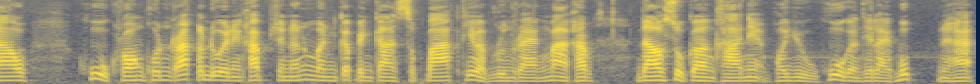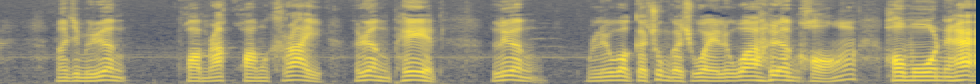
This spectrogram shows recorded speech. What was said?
ดาว คู่ครองคนรักกันด้วยนะครับ ฉะนั้นมันก็เป็นการสปาร์คที่แบบรุนแรงมากครับ ดาวศุกร์กับอังคารเนี่ยพออยู่คู่กันทีไรปุ๊บนะฮะ มันจะมีเรื่องความรักความใคร่ เรื่องเพศ เรื่องเรียกว่ากระชุ่มกระชวย หรือว่าเรื่องของฮอร์โมนนะฮะ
